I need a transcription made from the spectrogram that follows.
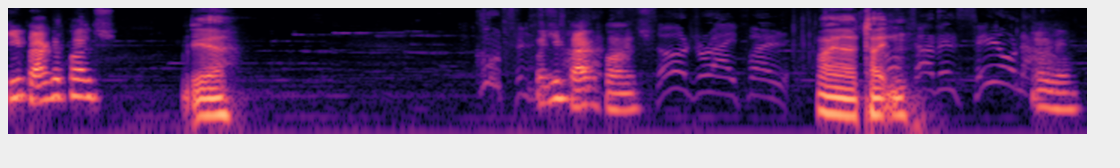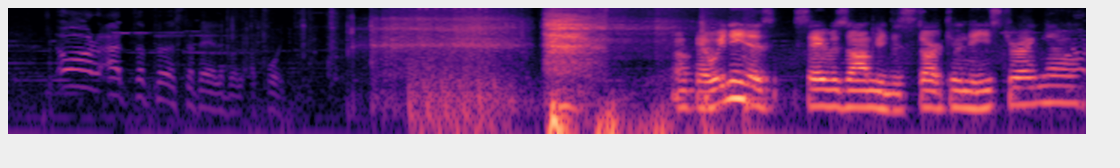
Do you pack a punch? Yeah. What'd you pack a punch? My uh, Titan. Okay. Or at the first available appointment. Okay, we need to save a zombie to start doing the Easter egg now.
